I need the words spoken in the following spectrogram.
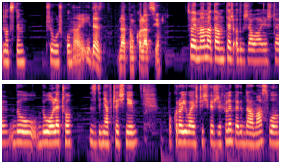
nocnym. przy łóżku. No i idę na tą kolację. Słuchaj, mama tam też odgrzała jeszcze, był, było leczo z dnia wcześniej. Pokroiła jeszcze świeży chlebek, dała masło.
